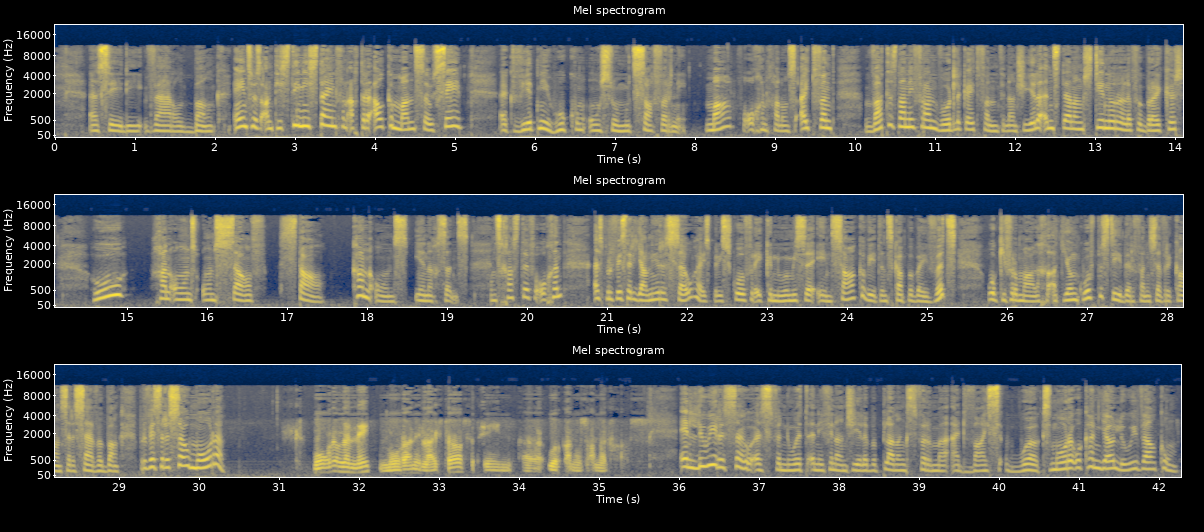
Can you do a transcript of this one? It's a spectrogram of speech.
uh, sê die Wêreldbank. En soos Antistini Steyn van agter elke man sou sê, ek weet nie hoekom ons so moet suffer nie. Maar vanoggend gaan ons uitvind wat is dan die verantwoordelikheid van finansiële instellings teenoor hulle verbruikers? Hoe gaan ons onsself staal? Kan ons enigsins. Ons gaste vanoggend is professor Janie Rousseau, hy is by die skool vir ekonomiese en sakewetenskappe by Wits, ook die voormalige adjunk hoofbestuurder van die Suid-Afrikaanse Reservebank. Professor Rousseau, môre. Môre Lenet, môre aan die luisteraars en uh, ook aan ons ander gas. En Louis Rousseau is vernoot in die finansiële beplanningsfirma Advice Works. Môre ook aan jou Louis, welkom.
